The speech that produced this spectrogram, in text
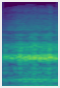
you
